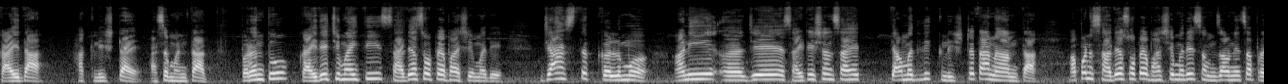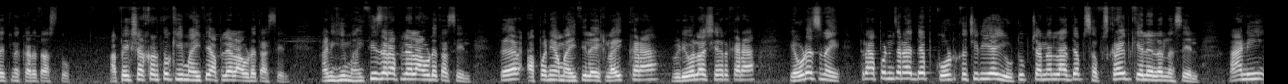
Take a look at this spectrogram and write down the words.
कायदा हा क्लिष्ट आहे असं म्हणतात. परंतु कायद्याची माहिती साध्या सोप्या भाषेमध्ये जास्त कलम आणि जे सायटेशन्स आहेत त्यामधली क्लिष्टता न आणता आपण साध्या सोप्या भाषेमध्ये समजावण्याचा प्रयत्न करत असतो. अपेक्षा करतो की ही माहिती आपल्याला आवडत असेल. आणि ही माहिती जर आपल्याला आवडत असेल तर आपण या माहितीला एक लाईक करा व्हिडिओला शेअर करा. एवढंच नाही तर आपण जर अद्याप कोर्ट कचेरी या यूट्यूब चॅनलला अद्याप सबस्क्राईब केलेलं नसेल आणि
